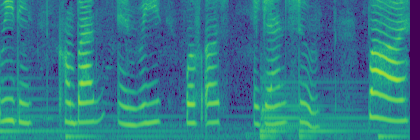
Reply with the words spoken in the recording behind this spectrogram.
reading. Come back and read with us again soon. Bye.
